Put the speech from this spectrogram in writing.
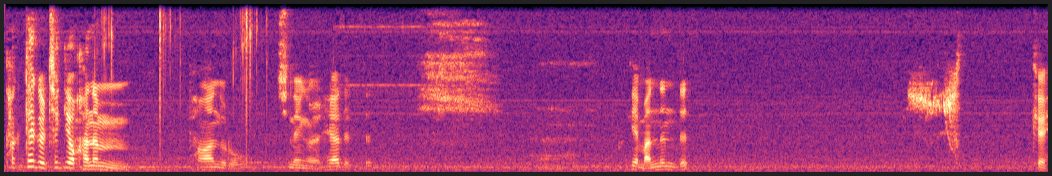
탁택을 챙겨가는 방안으로 진행을 해야 될 듯? 그게 맞는 듯? 오케이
